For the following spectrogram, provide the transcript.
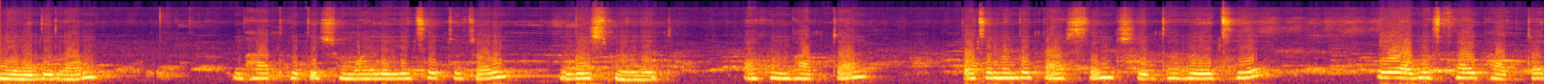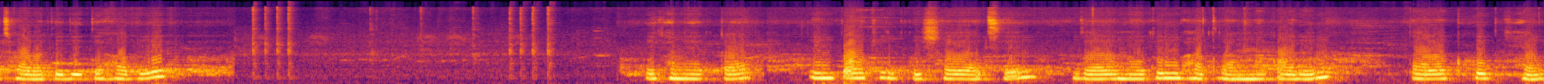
নেড়ে দিলাম। ভাত হতে সময় লেগেছে টোটাল বিশ মিনিট। এখন ভাতটা পঁচানব্বই পার্সেন্ট সিদ্ধ হয়েছে। এই অবস্থায় ভাতটা ঝরাতে দিতে হবে। এখানে একটা ইম্পর্টেন্ট বিষয় আছে। যারা নতুন ভাত রান্না করেন, তারা খুব খেয়াল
